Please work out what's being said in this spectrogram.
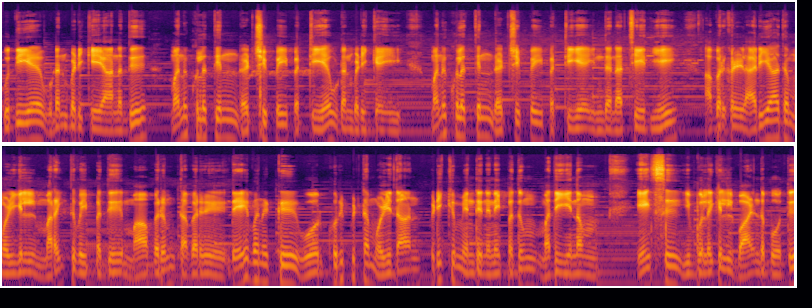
புதிய உடன்படிக்கையானது மனுக்குலத்தின் ரட்சிப்பை பற்றிய உடன்படிக்கை. மனுக்குலத்தின் ரட்சிப்பை பற்றிய இந்த நற்செய்தியை அவர்கள் அறியாத மொழியில் மறைத்து வைப்பது மாபெரும் தவறு. தேவனுக்கு ஓர் குறிப்பிட்ட மொழிதான் பிடிக்கும் என்று நினைப்பதும் மதியினம். இயேசு இவ்வுலகில் வாழ்ந்தபோது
